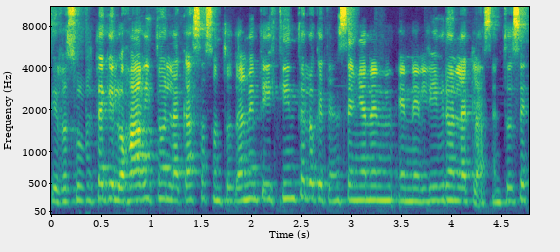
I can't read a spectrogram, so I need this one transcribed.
si resulta que los hábitos en la casa son totalmente distintos a lo que te enseñan en, el libro en la clase. Entonces,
